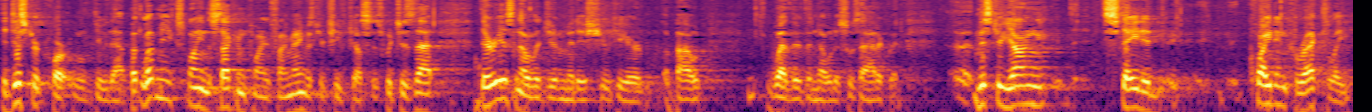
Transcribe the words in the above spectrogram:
the district court will do that. But let me explain the second point, if I may, Mr. Chief Justice, which is that there is no legitimate issue here about whether the notice was adequate. Uh, Mr. Young stated quite incorrectly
